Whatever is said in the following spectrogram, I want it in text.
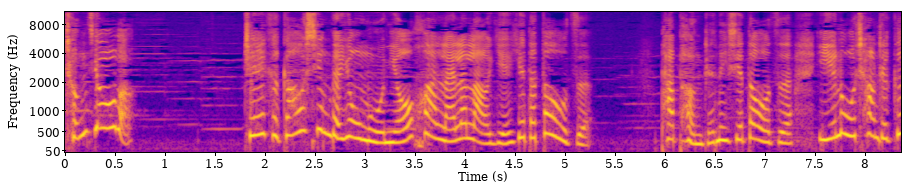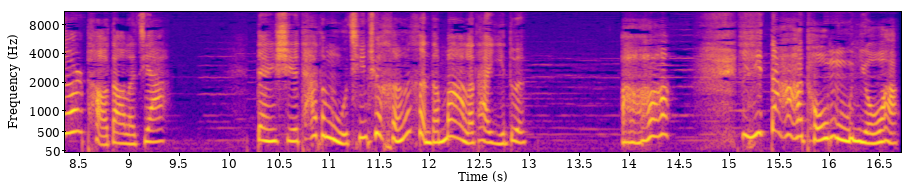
成交了。杰克高兴地用母牛换来了老爷爷的豆子，他捧着那些豆子，一路唱着歌跑到了家。但是他的母亲却狠狠地骂了他一顿。啊，一大头母牛啊，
